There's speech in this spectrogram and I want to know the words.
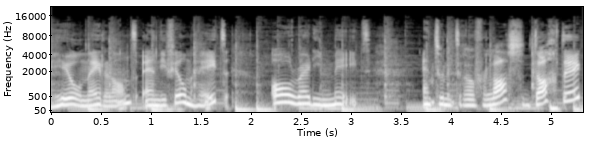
heel Nederland. En die film heet Already Made. En toen ik erover las, dacht ik:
